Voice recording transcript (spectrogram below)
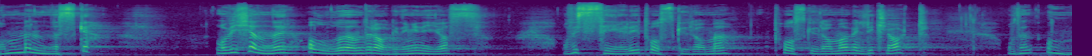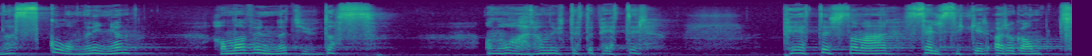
om mennesket. Og vi kjenner alle den dragningen i oss. Og vi ser det i påskedrammet. Påskedrammet er veldig klart. Og den onde skåner ingen. Han har vunnet Judas. Og nå er han ute etter Peter. Peter som er selvsikker, arrogant,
